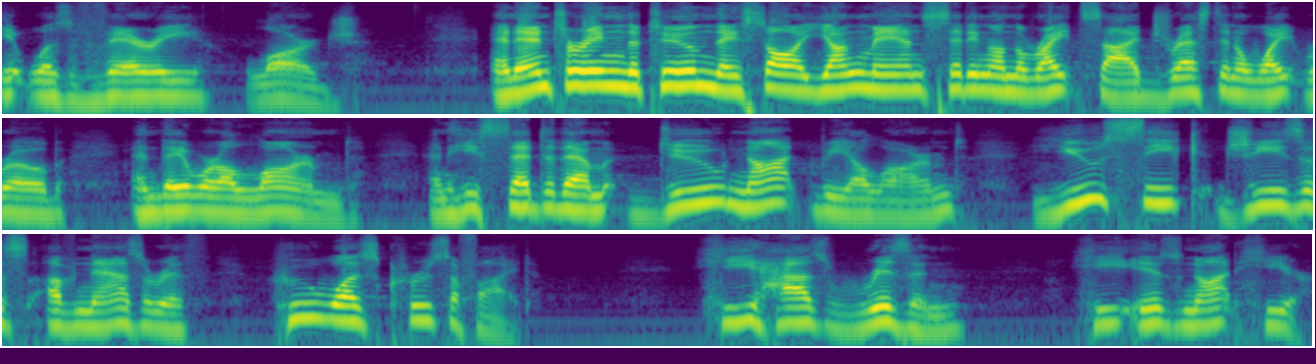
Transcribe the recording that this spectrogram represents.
It was very large. And entering the tomb, they saw a young man sitting on the right side, dressed in a white robe, and they were alarmed. And he said to them, Do not be alarmed. You seek Jesus of Nazareth, who was crucified. He has risen, he is not here.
